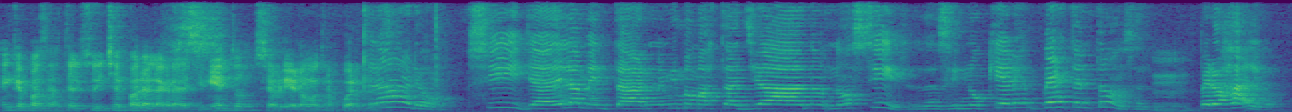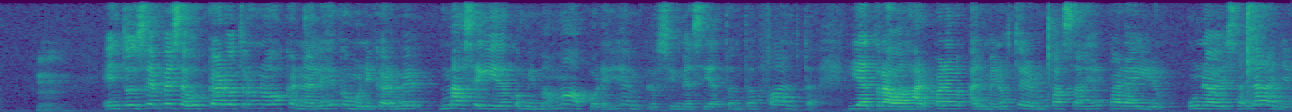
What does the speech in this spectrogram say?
en que pasaste el switch para el agradecimiento, se abrieron otras puertas. Claro, sí, ya de lamentarme, mi mamá está allá, no, no sí, si no quieres, vete entonces, mm. pero haz algo. Mm. Entonces empecé a buscar otros nuevos canales de comunicarme más seguido con mi mamá, por ejemplo, si me hacía tanta falta, y a trabajar para al menos tener un pasaje para ir una vez al año.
